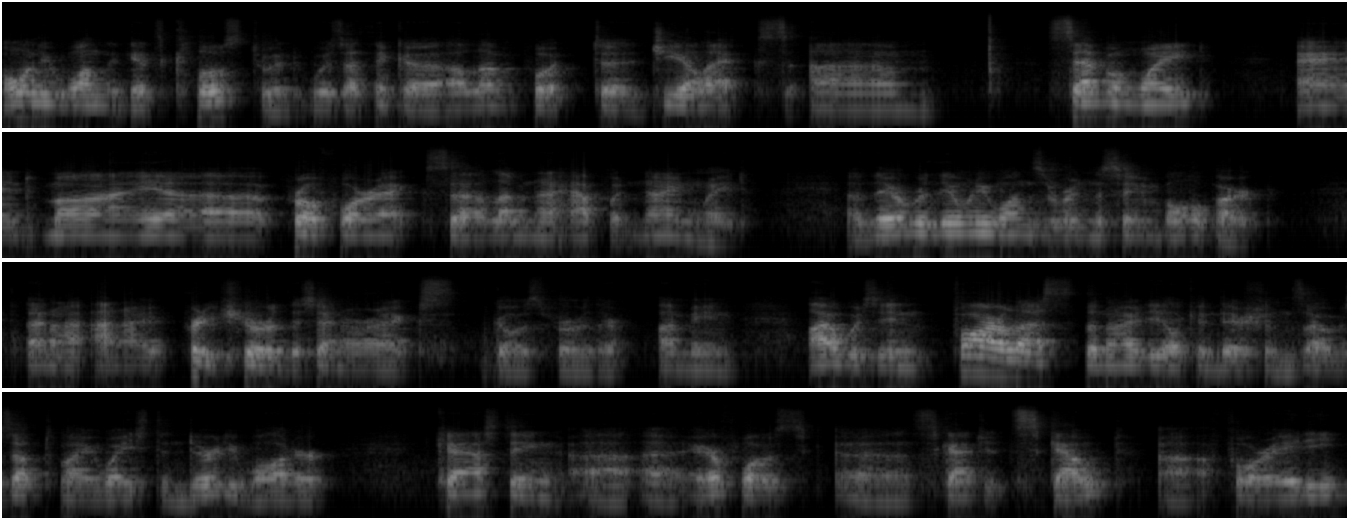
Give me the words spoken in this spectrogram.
only one that gets close to it was, I think, a 11 foot uh, GLX um, 7 weight and my uh, Pro 4X uh, 11 and a half foot 9 weight. Uh, they were the only ones that were in the same ballpark. And, I, and I'm pretty sure this NRX goes further. I mean, I was in far less than ideal conditions. I was up to my waist in dirty water, casting uh, an Airflo uh, Skagit Scout uh, 480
